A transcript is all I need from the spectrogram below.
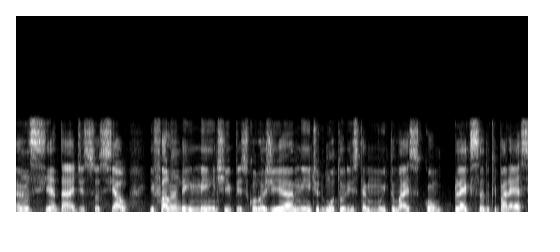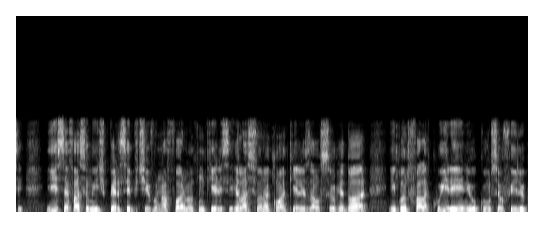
ansiedade social. E falando em mente e psicologia, a mente do motorista é muito mais complexa do que parece, e isso é facilmente perceptível na forma com que ele se relaciona com aqueles ao seu redor. Enquanto fala com Irene ou com seu filho,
